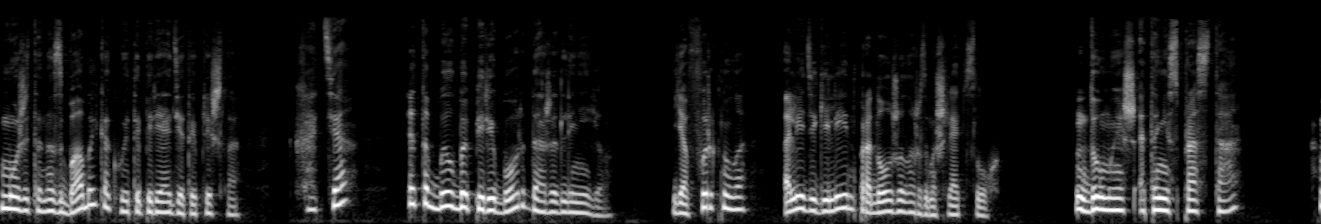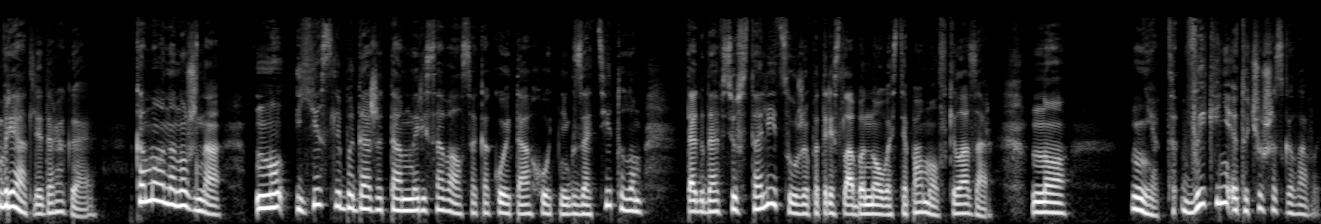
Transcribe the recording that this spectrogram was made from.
Может, она с бабой какой-то переодетой пришла? Хотя это был бы перебор даже для нее. Я фыркнула, а леди Гелейн продолжила размышлять вслух. «Думаешь, это неспроста?» «Вряд ли, дорогая. Кому она нужна? Ну, если бы даже там нарисовался какой-то охотник за титулом, Тогда всю столицу уже потрясла бы новость о помолвке Лазар. Но нет, выкинь эту чушь из головы.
